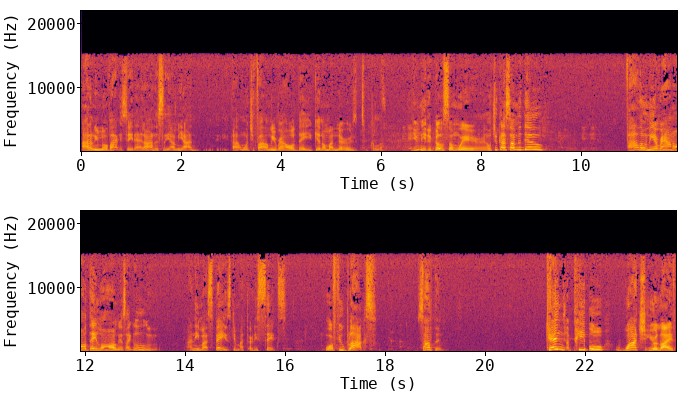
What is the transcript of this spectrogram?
I don't even know if I can say that, honestly. I mean, I, I don't want you to follow me around all day. You're getting on my nerves. You need to go somewhere. Don't you got something to do? Follow me around all day long. It's like, ooh, I need my space. Get my 36 or a few blocks. Something. Can people watch your life,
